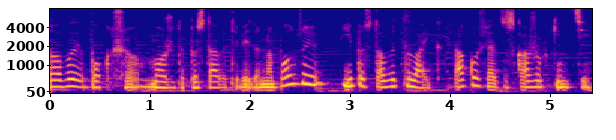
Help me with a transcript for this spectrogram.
Ну а ви поки що можете поставити відео на паузу і поставити лайк. Також я це скажу в кінці.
